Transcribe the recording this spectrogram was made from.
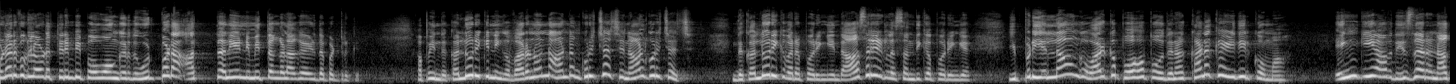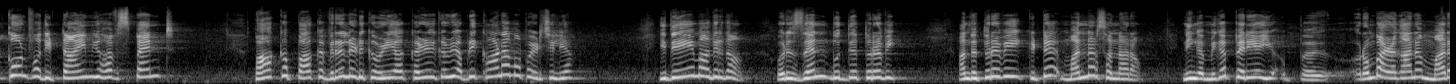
உணர்வுகளோட திரும்பி போவோங்கிறது உட்பட அத்தனையும் நிமித்தங்களாக எழுதப்பட்டிருக்கு. அப்போ இந்த கல்லூரிக்கு நீங்கள் வரணும்னு ஆண்டம் குறிச்சாச்சு நாள் குறிச்சாச்சு. இந்த கல்லூரிக்கு வர போகிறீங்க இந்த ஆசிரியர்களை சந்திக்க போகிறீங்க இப்படியெல்லாம் உங்கள் வாழ்க்கை போக போகுதுன்னா கணக்கு எழுதியிருக்கோமா? எங்கேயாவது is there an account for the time you have spent பார்க்க பார்க்க விரல் எடுக்க வழியாக கழுவி கழுவி அப்படி காணாமல் போயிடுச்சு இல்லையா? இதே மாதிரி தான் ஒரு ஜென் புத்த துறவி. அந்த துறவி கிட்ட மன்னர் சொன்னாராம் நீங்கள் மிகப்பெரிய ரொம்ப அழகான மர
